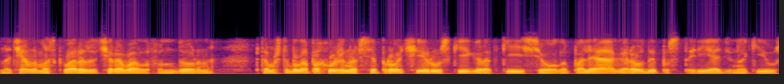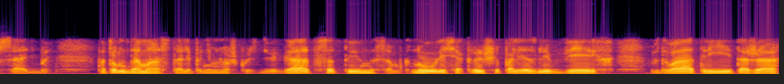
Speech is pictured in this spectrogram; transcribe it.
Сначала Москва разочаровала Фондорна, потому что была похожа на все прочие русские городки и села, поля, огороды, пустыри, одинокие усадьбы. Потом дома стали понемножку сдвигаться, тыны сомкнулись, а крыши полезли вверх, в два-три этажа.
